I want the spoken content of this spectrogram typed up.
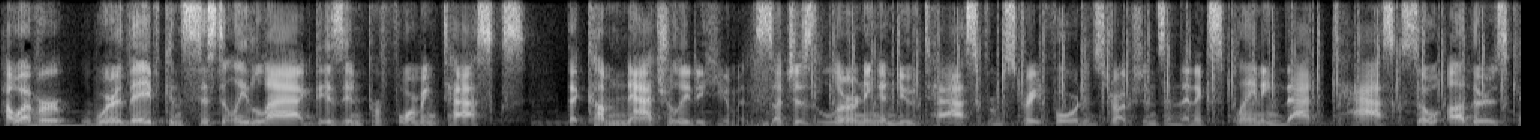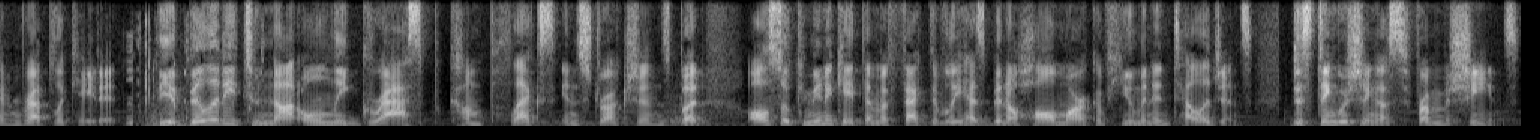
However, where they've consistently lagged is in performing tasks that come naturally to humans, such as learning a new task from straightforward instructions and then explaining that task so others can replicate it. The ability to not only grasp complex instructions, but also communicate them effectively has been a hallmark of human intelligence, distinguishing us from machines.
